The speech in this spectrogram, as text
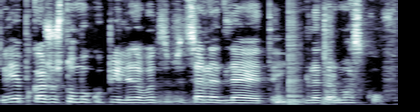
Я покажу, что мы купили вот специально для этой, для тормозков.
